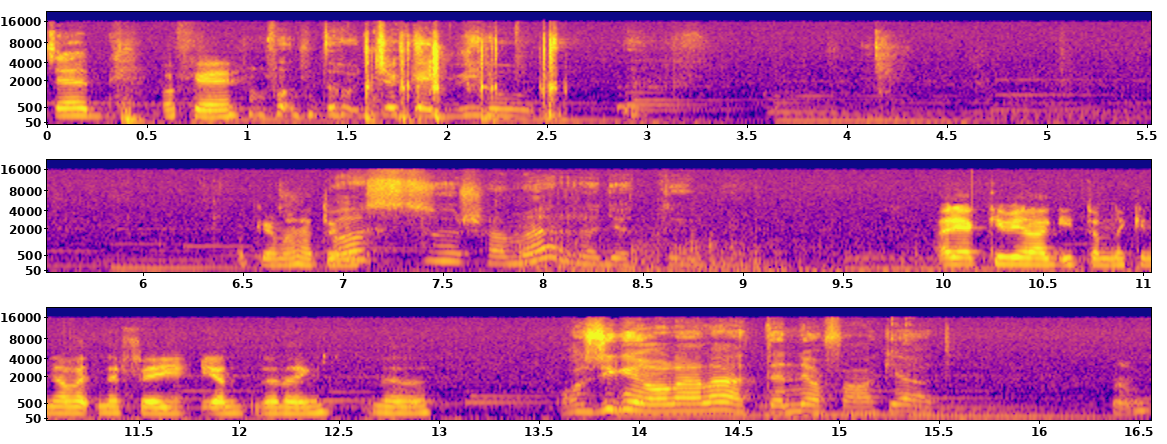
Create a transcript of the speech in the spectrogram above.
több. Oké. Mondom, csak egy vinót. Oké, mehetünk. Basszus, ha merre jöttünk? Várják, kivilágítom neki, ne, ne féljen. Ne, ne, ne. Az igen, alá lehet tenni a fákját? Nem.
